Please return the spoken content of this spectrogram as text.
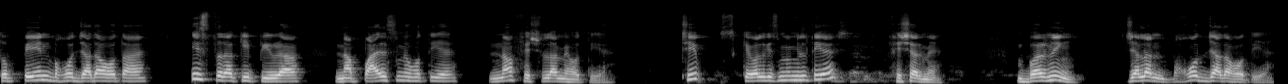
तो पेन बहुत ज़्यादा होता है। इस तरह की पीड़ा ना पाइल्स में होती है, ना फिशुला में होती है। ठीक, केवल किसमें मिलती है? फिशर में। बर्निंग जलन बहुत ज़्यादा होती है।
